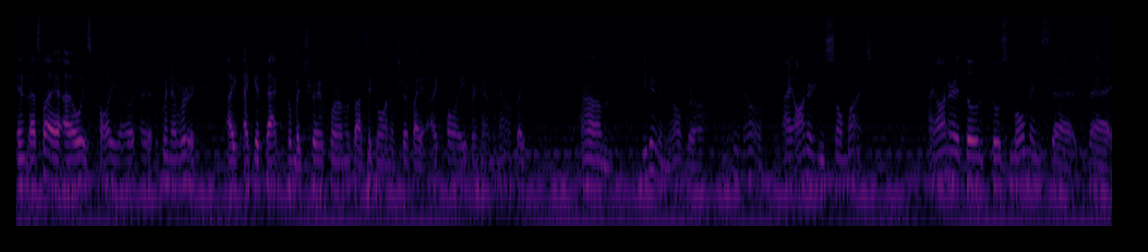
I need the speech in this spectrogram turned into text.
and that's why I, always call you out uh, whenever I, I, get back from a trip or I'm about to go on a trip. I, I call Abraham and I was like, um, "You didn't even know, bro. You didn't know. I honor you so much. I honor those those moments that that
